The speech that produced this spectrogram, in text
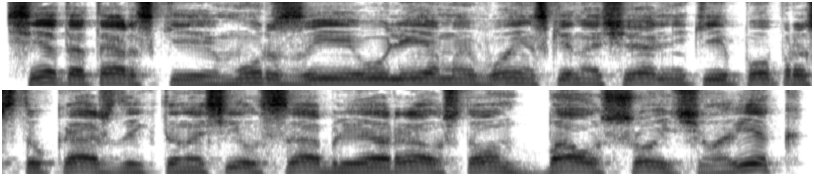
все татарские мурзы, улемы, воинские начальники и попросту каждый, кто носил саблю и орал, что он большой человек,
